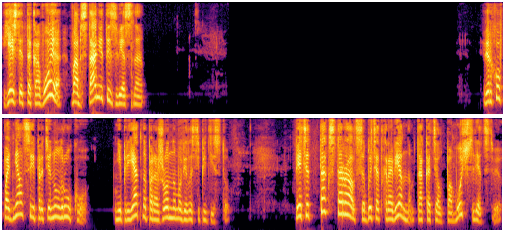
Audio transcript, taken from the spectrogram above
если таковое вам станет известно. Верхов поднялся и протянул руку неприятно пораженному велосипедисту. Петя так старался быть откровенным, так хотел помочь следствию,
